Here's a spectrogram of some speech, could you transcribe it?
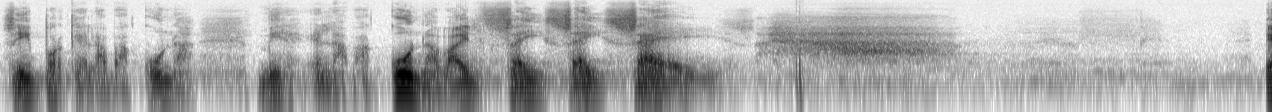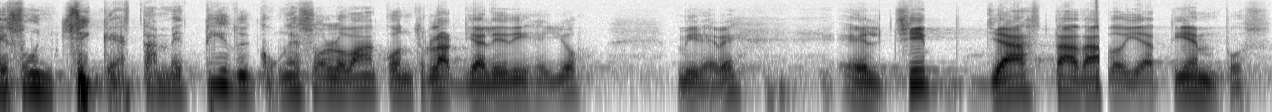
Sí, porque la vacuna, mire, en la vacuna va el 666. Es un chique, está metido y con eso lo van a controlar. Ya le dije yo, Mire, ve, el chip ya está dado ya tiempos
